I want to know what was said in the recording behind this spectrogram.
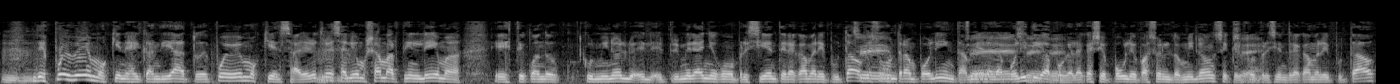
Mm-hmm. Después vemos quién es el candidato, después vemos quién sale. El otro día mm-hmm. salió ya Martín Lema, este, cuando culminó el, primer año como presidente de la Cámara de Diputados, que eso es un trampolín también a la política, porque la calle Pou le pasó en el 2011, que él fue presidente de la Cámara de Diputados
